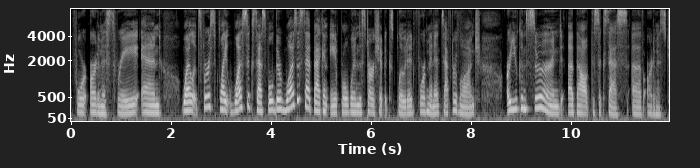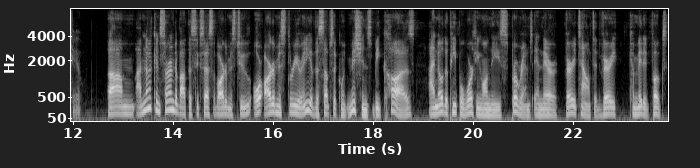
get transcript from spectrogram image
for Artemis 3. And while its first flight was successful, there was a setback in April when the Starship exploded four minutes after launch. Are you concerned about the success of Artemis 2? Um, I'm not concerned about the success of Artemis 2 or Artemis 3 or any of the subsequent missions because I know the people working on these programs and they're very talented, very committed folks.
